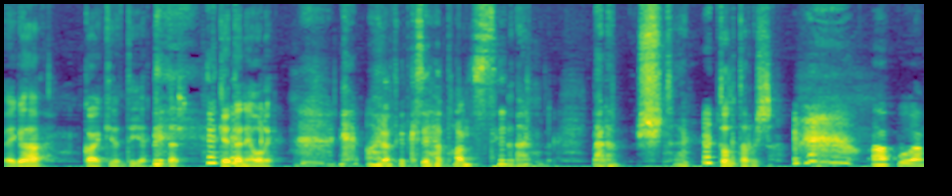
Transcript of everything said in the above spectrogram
eiköhän kaikki sen tiedä, ketä, ketä ne oli. Ainoat, ketkä siellä tanssii. Mä en, shht, tuolta tarvis sanoa. Apua.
